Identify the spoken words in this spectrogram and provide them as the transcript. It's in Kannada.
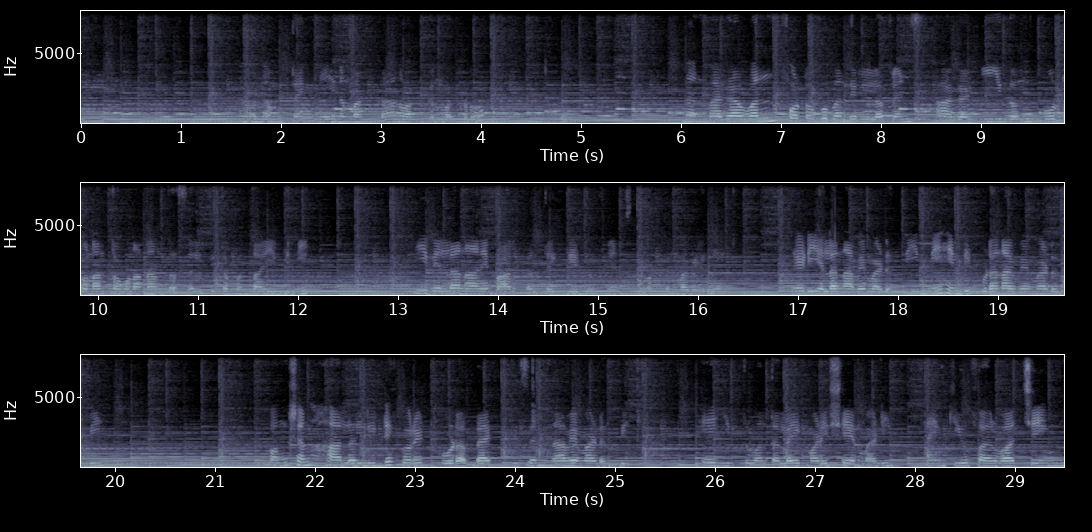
ನಮ್ಮ ತಂಗಿ, ನಮ್ಮ ಅಕ್ಕ, ನಮ್ಮ ಅಕ್ಕನ ಮಕ್ಕಳು. ನನ್ನ ಮಗ ಒಂದು ಫೋಟೋಗೂ ಬಂದಿರಲಿಲ್ಲ ಫ್ರೆಂಡ್ಸ್ ಹಾಗಾಗಿ ಇದೊಂದು ಫೋಟೋ ನಾನು ತೊಗೊಳೋಣ ಅಂತ ಸೆಲ್ಫಿ ತಗೋತಾ ಇದ್ದೀನಿ. ಇವೆಲ್ಲ ನಾನೇ ಪಾರ್ಕಲ್ಲಿ ತೆಗೆದಿದ್ದು ಫ್ರೆಂಡ್ಸ್ ನಮ್ಮ ಅಕ್ಕನ ಮಗಳಿಗೆ. ರೆಡಿ ಎಲ್ಲ ನಾವೇ ಮಾಡಿದ್ವಿ. ಮೆಹೆಂದಿ ಕೂಡ ನಾವೇ ಮಾಡಿದ್ವಿ. ಫಂಕ್ಷನ್ ಹಾಲಲ್ಲಿ ಡೆಕೋರೇಟ್ ಕೂಡ ಬ್ಯಾಕ್ ಡಿಸೈನ್ ನಾವೇ ಮಾಡಿದ್ವಿ. ಹೇಗಿತ್ತು ಅಂತ ಲೈಕ್ ಮಾಡಿ ಶೇರ್ ಮಾಡಿ. Thank you for watching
